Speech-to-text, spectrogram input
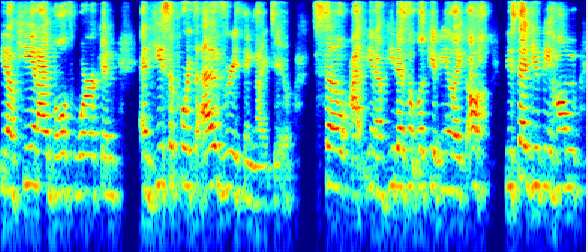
you know he and I both work, and and he supports everything I do. So I you know he doesn't look at me like oh you said you'd be home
